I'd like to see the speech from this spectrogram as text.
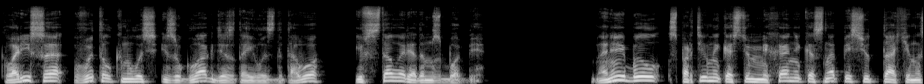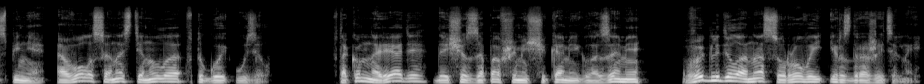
Клариса вытолкнулась из угла, где затаилась до того, и встала рядом с Бобби. На ней был спортивный костюм механика с надписью «Тахи» на спине, а волосы она стянула в тугой узел. В таком наряде, да еще с запавшими щеками и глазами, выглядела она суровой и раздражительной.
